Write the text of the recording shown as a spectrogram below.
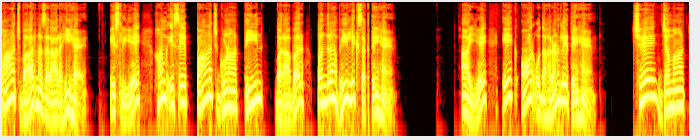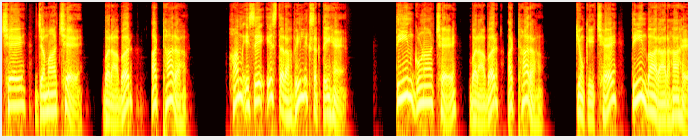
पाँच बार नज़र आ रही है, इसलिए हम इसे पाँच गुणा तीन बराबर पंद्रह भी लिख सकते हैं। आइए एक और उदाहरण लेते हैं। छ जमा छ जमा छ बराबर अठारह। हम इसे इस तरह भी लिख सकते हैं। तीन गुणा छ बराबर अठारह, क्योंकि छ तीन बार आ रहा है।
